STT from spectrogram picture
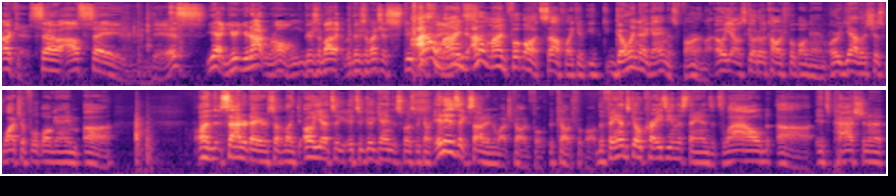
Okay, so I'll say this. Yeah, you're you're not wrong. There's about there's a bunch of stupid. I don't mind. I don't mind football itself. Like if you go into a game is fun. Like oh yeah, let's go to a college football game, or yeah, let's just watch a football game uh, on Saturday or something. Like oh yeah, it's a it's a good game that's supposed to be coming. It is exciting to watch college fo- college football. The fans go crazy in the stands. It's loud. Uh, it's passionate.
